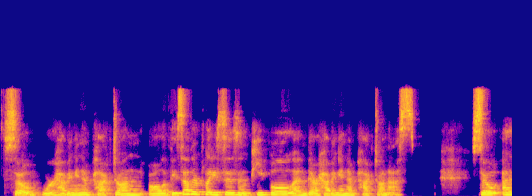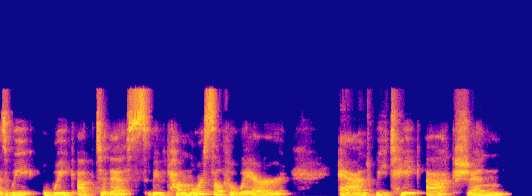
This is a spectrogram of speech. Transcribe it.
So we're having an impact on all of these other places and people, and they're having an impact on us. So as we wake up to this, we become more self aware and we take action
